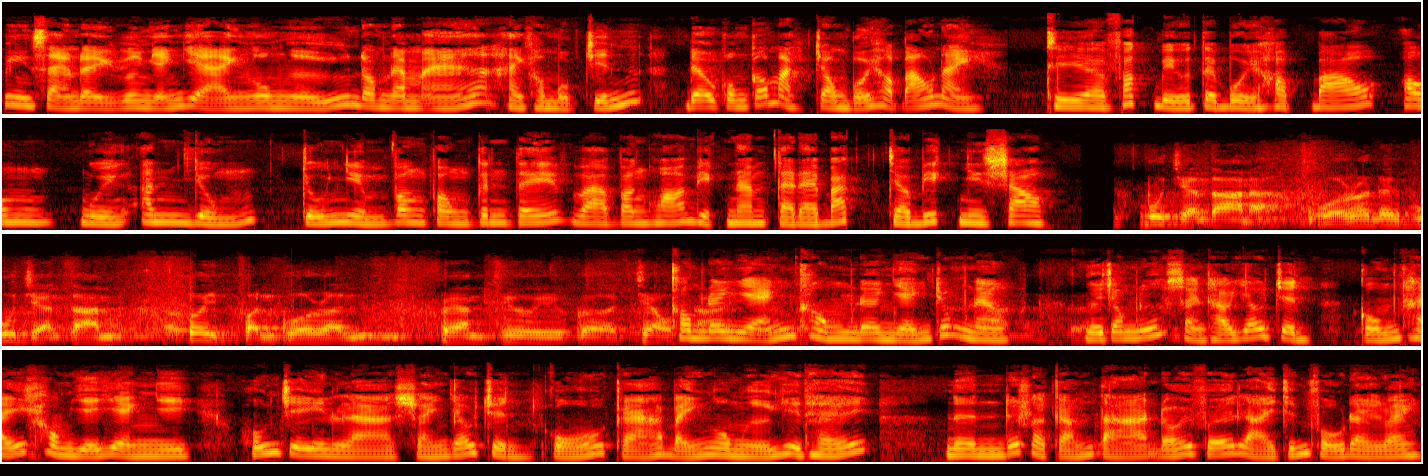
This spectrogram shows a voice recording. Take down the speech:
biên soạn đầy gương giảng dạy ngôn ngữ Đông Nam Á 2019 đều cùng có mặt trong buổi họp báo này thì à, phát biểu tại buổi họp báo, ông Nguyễn Anh Dũng, chủ nhiệm Văn phòng Kinh tế và Văn hóa Việt Nam tại Đài Bắc cho biết như sau. Không đơn giản, không đơn giản chút nào. Người trong nước soạn thảo giáo trình cũng thấy không dễ dàng gì, huống chi là soạn giáo trình của cả bảy ngôn ngữ như thế, nên rất là cảm tạ đối với lại chính phủ Đài Loan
